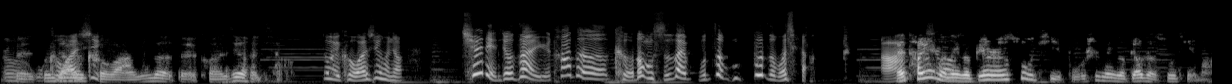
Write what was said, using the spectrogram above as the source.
对，可玩性可玩的，对，可玩性很强。对，可玩性很强，缺点就在于它的可动实在不怎不怎么强。啊？哎，他用的那个冰人素体不是那个标准素体吗？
